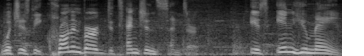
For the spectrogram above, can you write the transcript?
which is the Kronoberg Detention Center, is inhumane.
